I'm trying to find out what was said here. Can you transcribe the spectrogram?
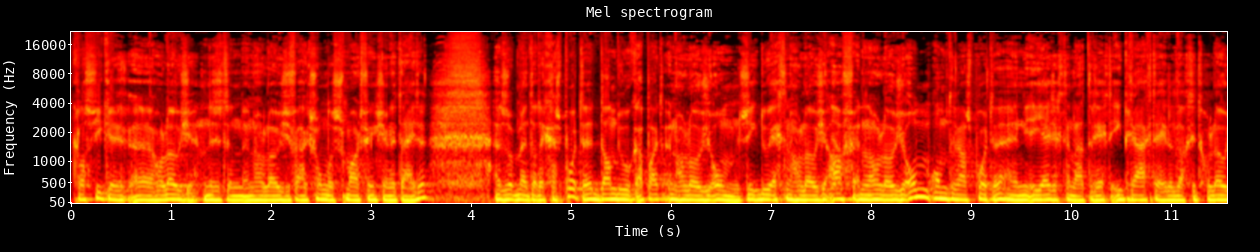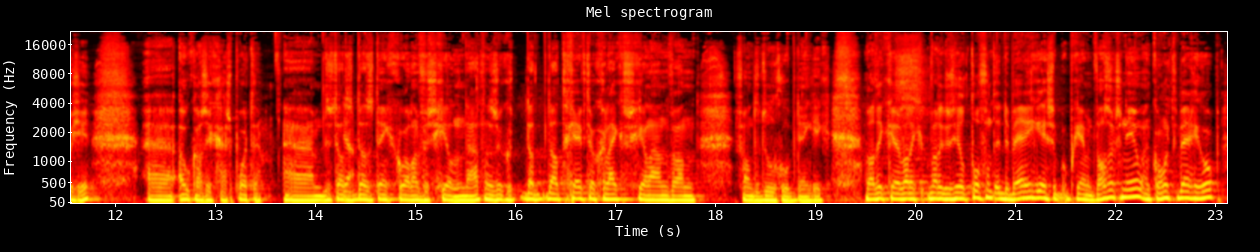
klassieker eh, horloge. Dan is het een, een horloge vaak zonder smart functionaliteiten. En dus op het moment dat ik ga sporten, dan doe ik apart een horloge om. Dus ik doe echt een horloge af en een horloge om om te gaan sporten. En jij zegt inderdaad terecht, ik draag de hele dag dit horloge. eh, ook als ik ga sporten. Ehm, dus dat, is- dat is denk ik wel een verschil inderdaad. Dat, ook, dat, dat geeft ook gelijk het verschil aan van, van de doelgroep, denk ik. Wat ik, wat, ik, wat ik dus heel tof vond in de bergen is... op een gegeven moment was er sneeuw en bergen op.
